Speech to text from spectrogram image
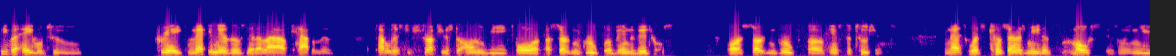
people are able to create mechanisms that allow capitalist capitalistic structures to only be for a certain group of individuals or a certain group of institutions. And that's what concerns me the most is when you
